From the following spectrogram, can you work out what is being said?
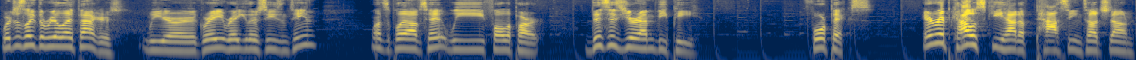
We're just like the real life Packers. We are a great regular season team. Once the playoffs hit, we fall apart. This is your MVP. Four picks. Aaron Ripkowski had a passing touchdown.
